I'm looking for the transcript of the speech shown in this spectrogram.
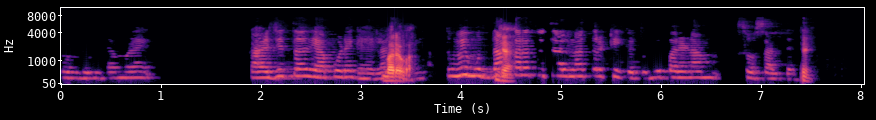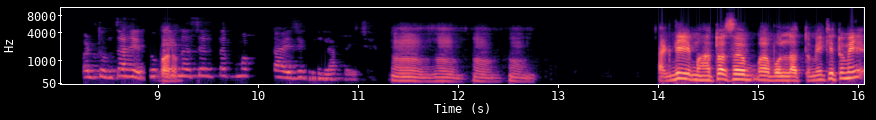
तोंडून. त्यामुळे काळजी तर यापुढे. हवी. तुम्ही मुद्दाम. करत असाल ना, तर ठीक आहे. तुम्ही परिणाम सोसाल त्याचे. पण तुमचा हेतू काही. नसेल, तर मग काळजी घ्यायला पाहिजे. अगदी महत्वाचं बोललात तुम्ही की तुम्ही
